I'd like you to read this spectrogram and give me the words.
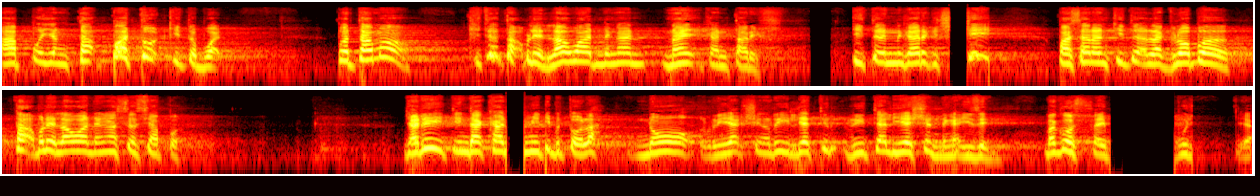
apa yang tak patut kita buat. Pertama, kita tak boleh lawan dengan naikkan tarif. Kita negara kecil, pasaran kita adalah global, tak boleh lawan dengan sesiapa. Jadi tindakan MITI betul lah. No reactionary retaliation dengan izin. Bagus, saya puji. Ya.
